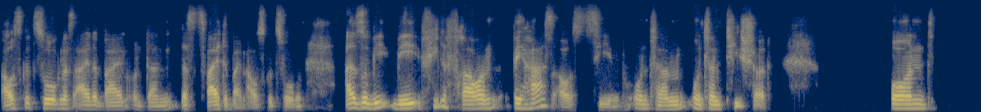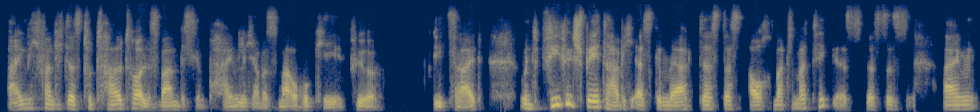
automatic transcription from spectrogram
ausgezogen das eine Bein und dann das zweite Bein ausgezogen. Also wie, wie viele Frauen BHs ausziehen unterm, unterm T-Shirt. Und eigentlich fand ich das total toll. Es war ein bisschen peinlich, aber es war auch okay für die Zeit. Und viel, viel später habe ich erst gemerkt, dass das auch Mathematik ist, dass das ein,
